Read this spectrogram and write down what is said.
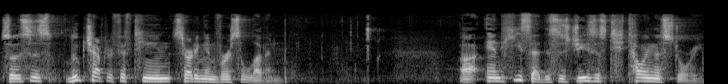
So this is Luke chapter 15, starting in verse 11. Uh, and he said, This is Jesus t- telling this story.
